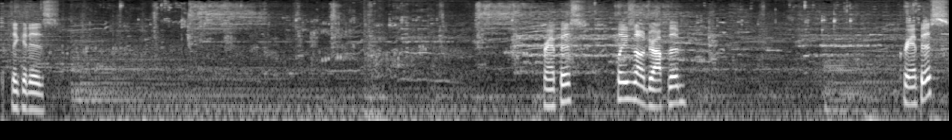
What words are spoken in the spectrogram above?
I think it is. Krampus, please don't drop them. Krampus,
